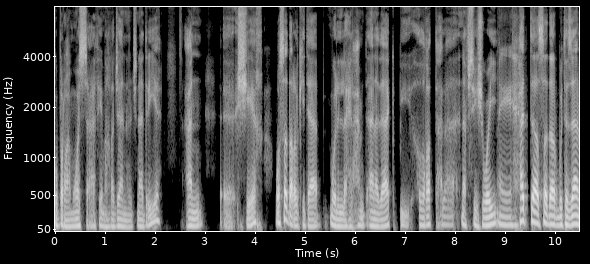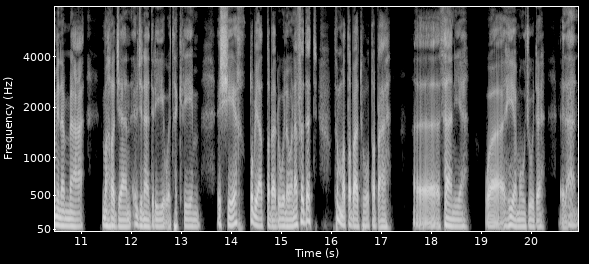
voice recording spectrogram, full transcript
كبرى موسعة في مهرجان الجنادرية عن آه، الشيخ. وصدر الكتاب ولله الحمد آنذاك ضغطت على نفسي شوي أي. حتى صدر متزامنا مع مهرجان الجنادري وتكريم الشيخ طبع الطبعة الأولى ونفدت ثم طبعته طبعة آه، ثانية وهي موجودة الآن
